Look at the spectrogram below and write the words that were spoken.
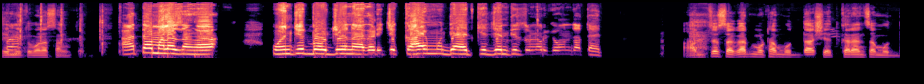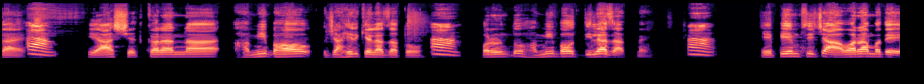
हे मी तुम्हाला सांगतो. आता मला सांगा वंचित बहुजन आघाडीचे काय मुद्दे आहेत की जनतेसमोर घेऊन जात आहेत? आमचा सगळ्यात मोठा मुद्दा शेतकऱ्यांचा मुद्दा आहे. हा, की आज शेतकऱ्यांना हमी भाव जाहीर केला जातो हा, परंतु हमी भाव दिला जात नाही. हा, एपीएमसीच्या आवारामध्ये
